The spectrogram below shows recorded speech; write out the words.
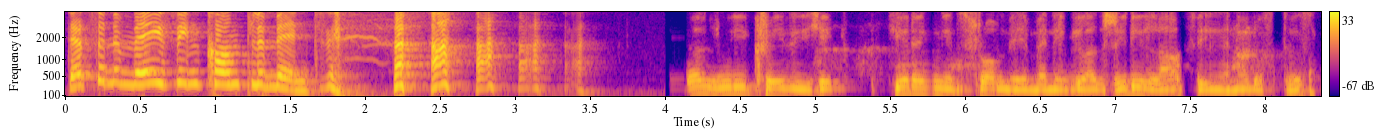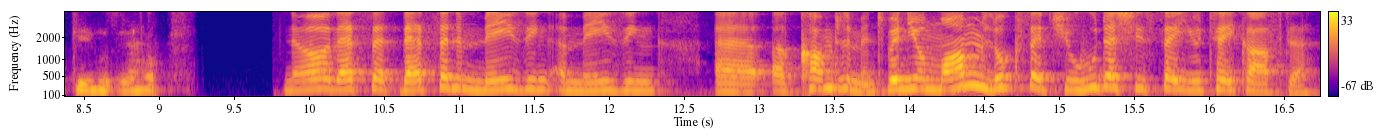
that's an amazing compliment. it was really crazy hearing it from him, and he was really laughing and all of those things, you know. No, that's a that's an amazing, amazing a compliment. When your mom looks at you, who does she say you take after?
